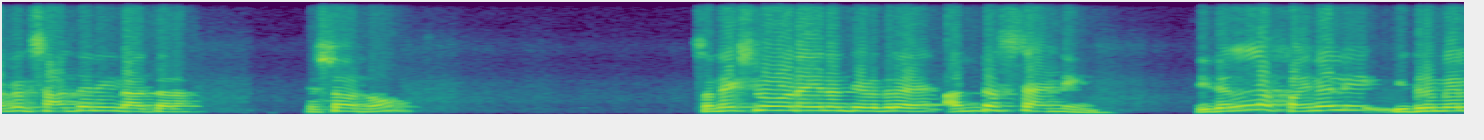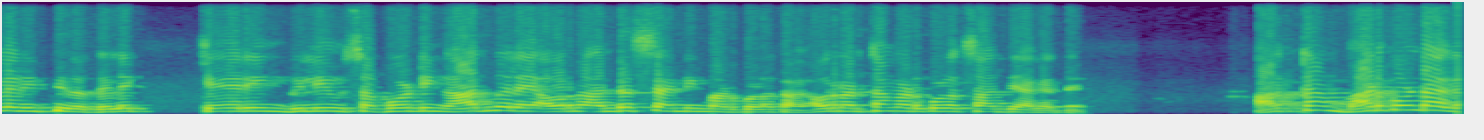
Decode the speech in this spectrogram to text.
ಆಗಕ್ ಸಾಧ್ಯನೇ ಇಲ್ಲ ಆ ತರ ನೋ ಸೊ ನೆಕ್ಸ್ಟ್ ನೋಡೋಣ ಏನಂತ ಹೇಳಿದ್ರೆ ಅಂಡರ್ಸ್ಟ್ಯಾಂಡಿಂಗ್ ಇದೆಲ್ಲ ಫೈನಲಿ ಇದ್ರ ಮೇಲೆ ನಿಂತಿರುತ್ತೆ. ಲೈಕ್ ಕೇರಿಂಗ್ ಬಿಲೀವ್ ಸಪೋರ್ಟಿಂಗ್ ಆದ್ಮೇಲೆ ಅವ್ರನ್ನ ಅಂಡರ್ಸ್ಟ್ಯಾಂಡಿಂಗ್ ಮಾಡ್ಕೊಳಕ್ ಅವ್ರನ್ನ ಅರ್ಥ ಮಾಡ್ಕೊಳಕ್ ಸಾಧ್ಯ ಆಗತ್ತೆ. ಅರ್ಥ ಮಾಡ್ಕೊಂಡಾಗ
